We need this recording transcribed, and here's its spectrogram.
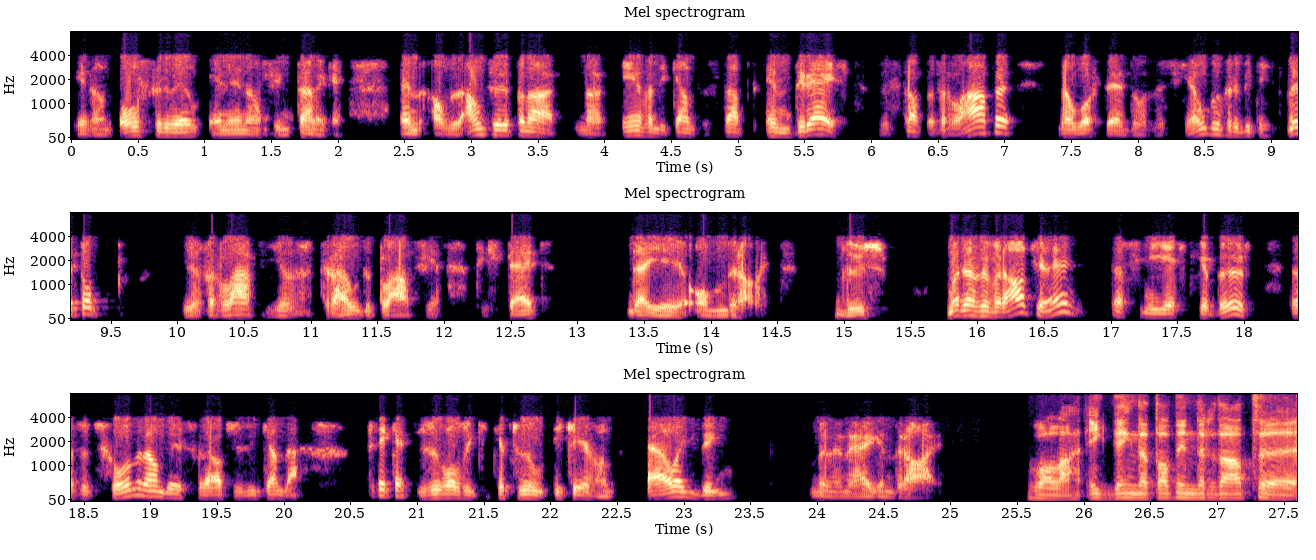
Eén aan Oosterweel en één aan Sint-Anneke. En als de Antwerpenaar naar een van die kanten stapt en dreigt de stad te verlaten, dan wordt hij door de Schelde verbitterd. Let op, je verlaat je vertrouwde plaatsje. Het is tijd dat je je omdraait. Dus, maar dat is een verhaaltje, hè? Dat is niet echt gebeurd. Dat is het schone aan deze verhaaltjes. Ik kan dat trekken zoals ik het wil. Ik geef van elk ding met een eigen draai. Voilà, ik denk dat dat inderdaad uh,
